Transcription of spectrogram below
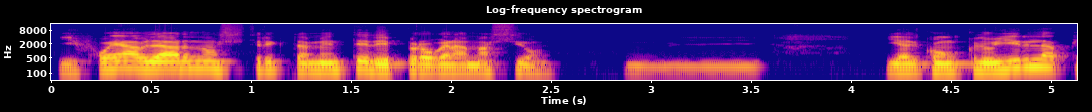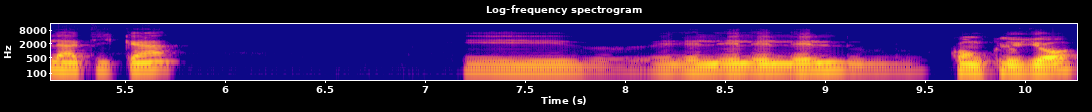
y fue a hablarnos estrictamente de programación. Y, al concluir la plática, eh, él, concluyó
